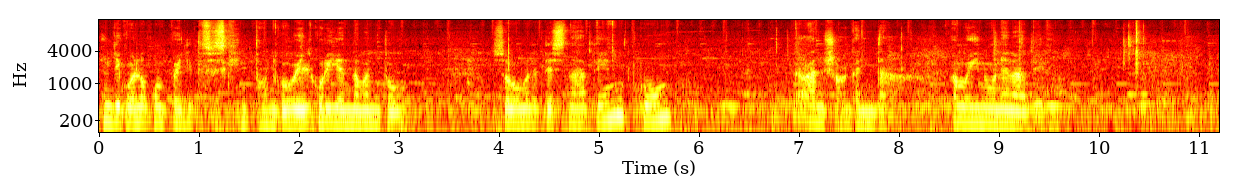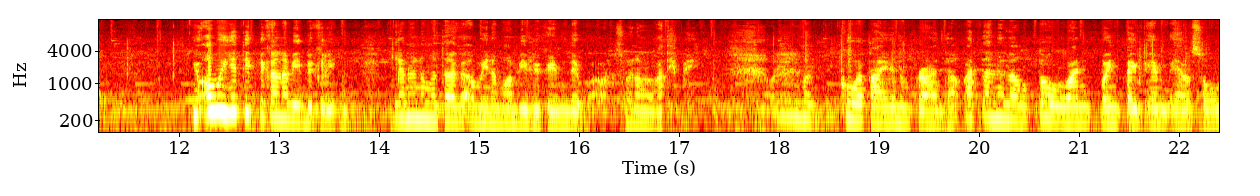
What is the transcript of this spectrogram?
hindi ko alam kung pwede ito sa skin tone ko. Well, Korean naman to. So, matetest natin kung kaano siya kaganda. Amoyin muna natin. Yung amoy niya typical na BB cream. Ganun naman talaga amoy ng mga BB cream, diba? So, nakakatipid. Magkuha tayo ng product. At ano lang to, 1.5 ml. So,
